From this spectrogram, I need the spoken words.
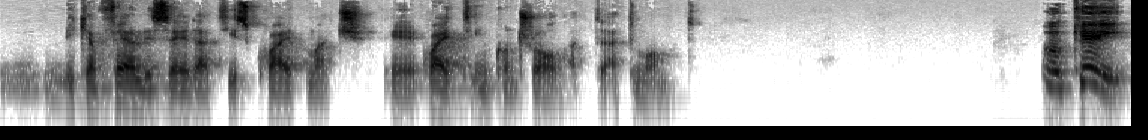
we can fairly say that he's quite much uh, quite in control at, at the moment. Okay,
